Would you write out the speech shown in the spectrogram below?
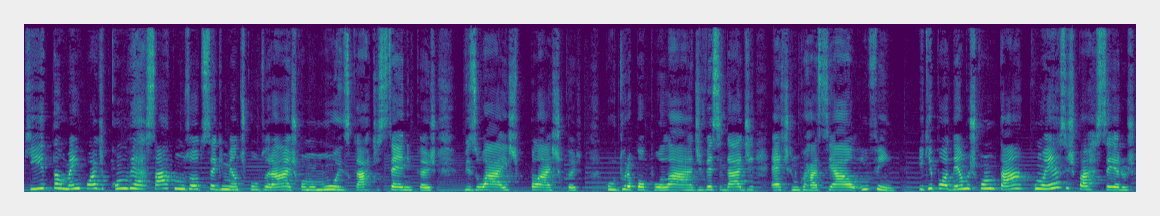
Que também pode conversar com os outros segmentos culturais, como música, artes cênicas, visuais, plásticas, cultura popular, diversidade étnico-racial, enfim. E que podemos contar com esses parceiros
